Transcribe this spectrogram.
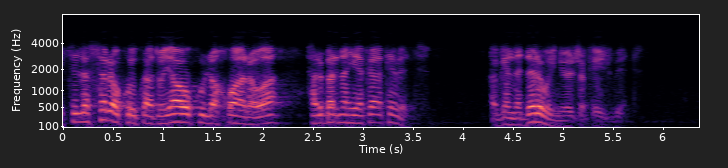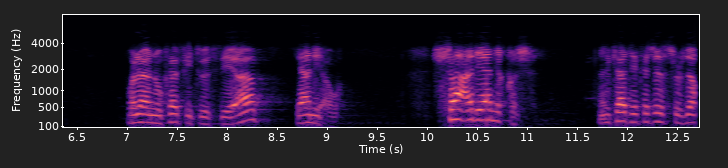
ئیت لەسەرەوە کۆی کاتەوە یاوەکو لە خوارەوە هەر بەر نەهیەکە ئەکەوێت. ئەگەر لە دەرەوەی نوێژەکەیش بێت. وەلا نوکەفی تووسیاب ینی ئەوە. شاعریانی قش. ئەن کاتێک کەچە سوشدا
